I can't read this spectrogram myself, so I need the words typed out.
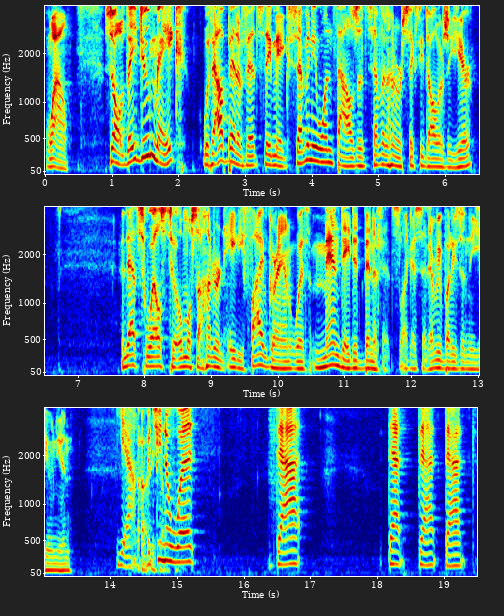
Wow. So they do make, without benefits, they make $71,760 a year. And that swells to almost 185 grand with mandated benefits. Like I said, everybody's in the union. Yeah, Uh, but you know what? That that that that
